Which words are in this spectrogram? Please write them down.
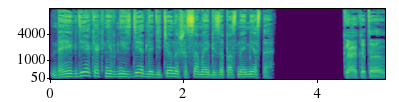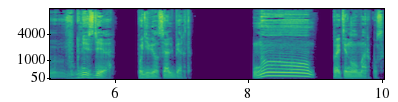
«Да и где, как не в гнезде, для детеныша самое безопасное место?» «Как это в гнезде?» — удивился Альберт. «Ну...» — протянул Маркус.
